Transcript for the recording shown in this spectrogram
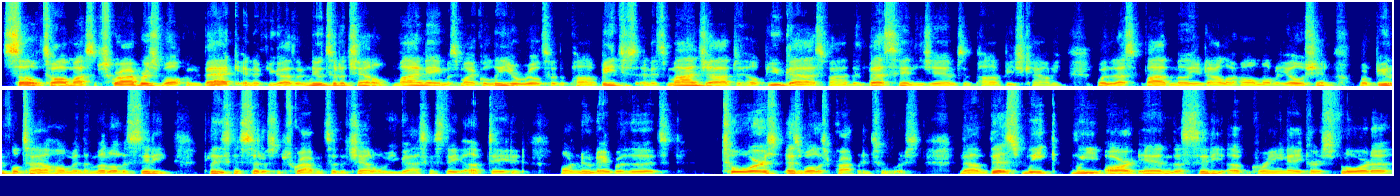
So, to all my subscribers, welcome back. And if you guys are new to the channel, my name is Michael Lee, your realtor of the Palm Beaches, and it's my job to help you guys find the best hidden gems in Palm Beach County, whether that's a $5 million home on the ocean or a beautiful townhome in the middle of the city. Please consider subscribing to the channel where you guys can stay updated on new neighborhoods tours as well as property tours. Now, this week we are in the city of Greenacres, Florida,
